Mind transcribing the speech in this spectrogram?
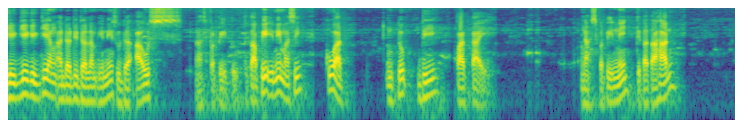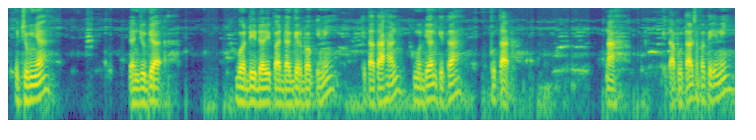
gigi-gigi yang ada di dalam ini sudah aus. Nah, seperti itu. Tetapi ini masih kuat untuk dipakai. Nah, seperti ini kita tahan ujungnya dan juga bodi daripada gearbox ini kita tahan, kemudian kita putar. Nah, kita putar seperti ini.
